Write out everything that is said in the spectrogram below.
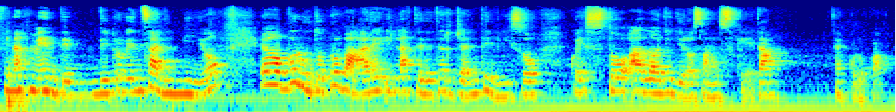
finalmente dei provenzali bio e ho voluto provare il latte detergente viso, questo all'olio di rosa moscheta, eccolo qua.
